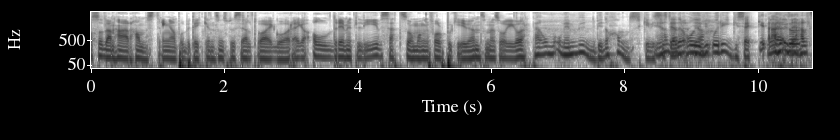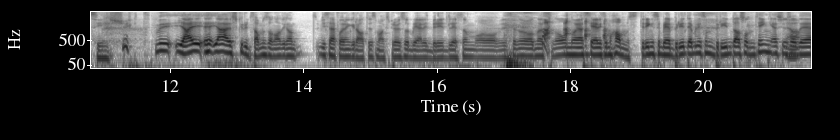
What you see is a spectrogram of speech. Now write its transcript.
også den her hamstringa på butikken som spesielt var i går. Jeg har aldri i mitt liv sett så mange folk på Kiwien som jeg så i går. Det er om, om munnbind og hansker visse Ja, er- steder, og, ja. og ryggsekker. Det er det er helt sinnssykt. Men jeg, jeg er jo skrudd sammen sånn at jeg kan, hvis jeg får en gratis smaksprøve, så blir jeg litt brydd, liksom. Og, jeg, og, jeg, og når jeg ser liksom hamstring, så blir jeg brydd. Jeg blir liksom brydd av sånne ting. Jeg syns Ja. at det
